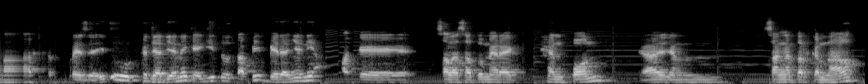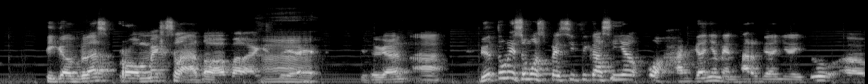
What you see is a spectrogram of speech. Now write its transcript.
marketplace ya. Itu kejadiannya kayak gitu, tapi bedanya ini pakai salah satu merek handphone ya yang sangat terkenal 13 Pro Max lah atau apalah gitu ya Ah. gitu kan Ah, dia tulis semua spesifikasinya. Wah harganya men. Harganya itu eh,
